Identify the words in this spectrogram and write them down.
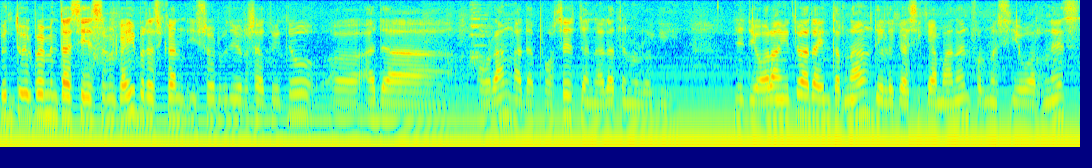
bentuk implementasi SMKI berdasarkan ISO 271 itu uh, ada orang, ada proses dan ada teknologi. Jadi orang itu ada internal, delegasi keamanan, informasi awareness,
